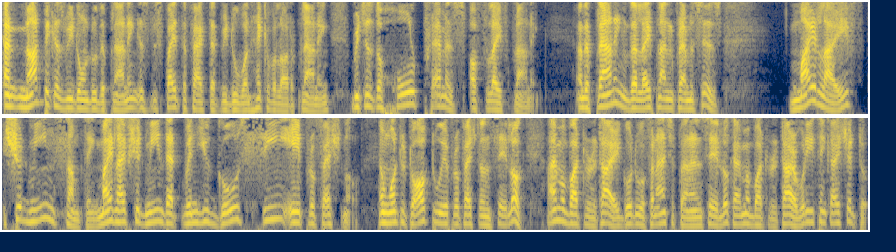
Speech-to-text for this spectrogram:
And not because we don't do the planning, is despite the fact that we do one heck of a lot of planning, which is the whole premise of life planning. And the planning, the life planning premise is my life should mean something. My life should mean that when you go see a professional and want to talk to a professional and say, look, I'm about to retire, you go to a financial planner and say, look, I'm about to retire. What do you think I should do?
